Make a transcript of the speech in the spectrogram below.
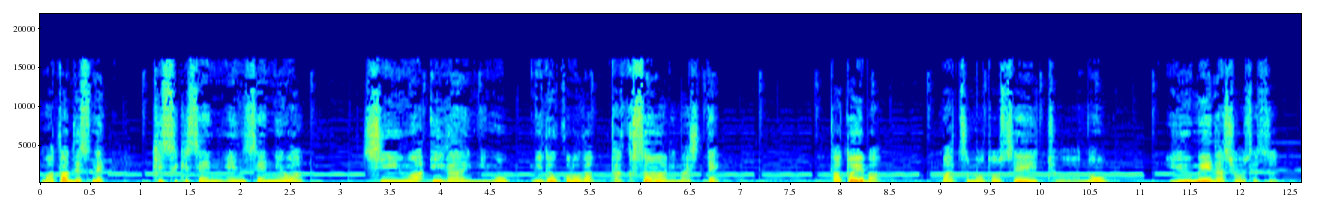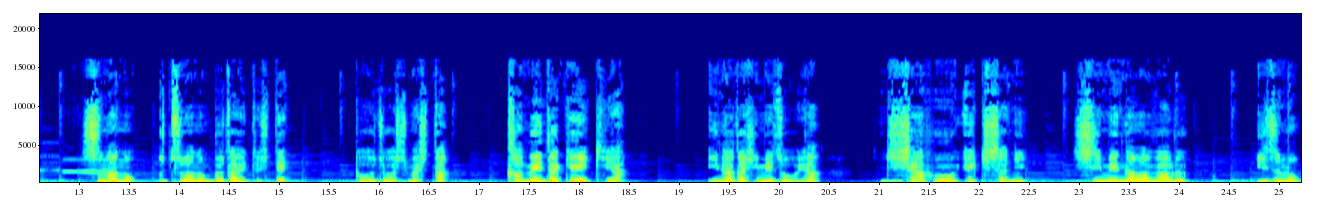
またですね、木月線沿線には神話以外にも見どころがたくさんありまして、例えば松本清張の有名な小説、砂の器の舞台として登場しました亀田駅や稲田姫像や自社風駅舎に締め縄がある出雲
